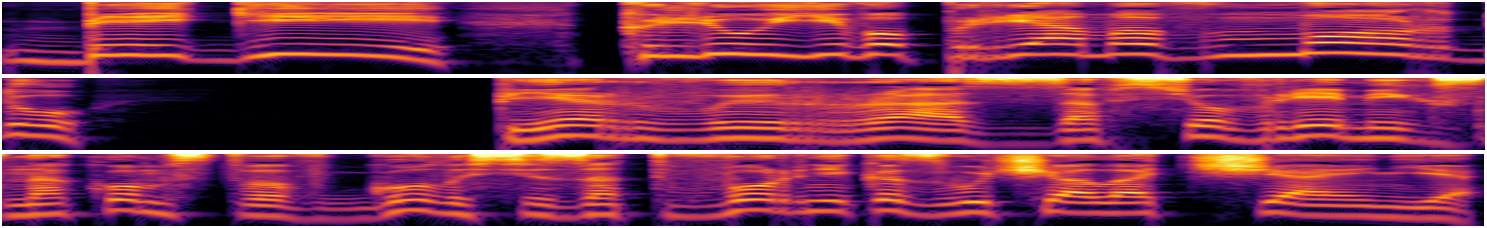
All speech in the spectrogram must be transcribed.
Беги! Клюй его прямо в морду!» Первый раз за все время их знакомства в голосе затворника звучало отчаяние,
